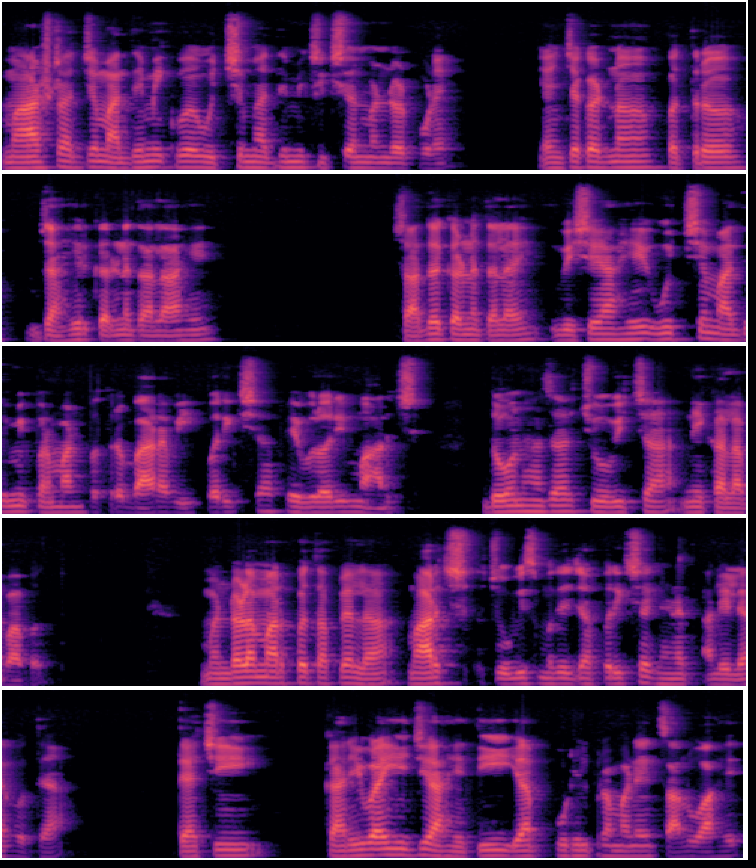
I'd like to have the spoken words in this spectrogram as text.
महाराष्ट्र राज्य माध्यमिक व उच्च माध्यमिक शिक्षण मंडळ पुणे यांच्याकडनं पत्र जाहीर करण्यात आलं आहे. सादर करण्यात आलं आहे. विषय आहे उच्च माध्यमिक प्रमाणपत्र बारावी परीक्षा फेब्रुवारी मार्च दोन हजार चोवीसच्या निकालाबाबत. मंडळामार्फत आपल्याला मार्च चोवीसमध्ये ज्या परीक्षा घेण्यात आलेल्या होत्या त्याची कार्यवाही जी आहे ती या पुढील प्रमाणे चालू आहे.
